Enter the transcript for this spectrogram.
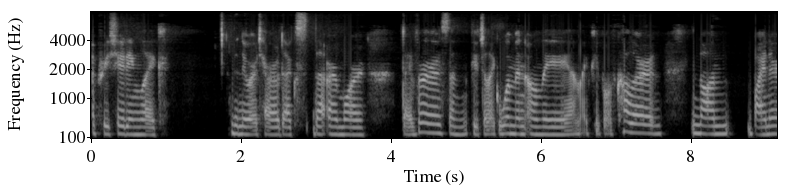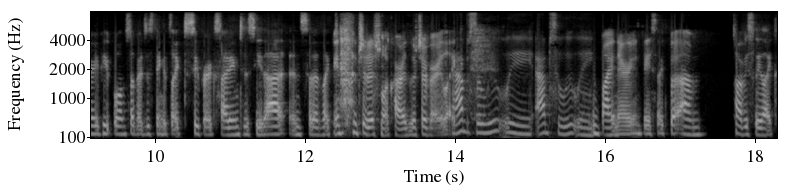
appreciating like the newer tarot decks that are more diverse and feature like women only and like people of color and non binary people and stuff. I just think it's like super exciting to see that instead of like you know traditional cards, which are very like absolutely, absolutely binary and basic. But um, obviously like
